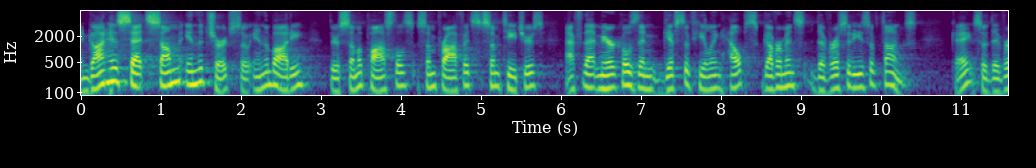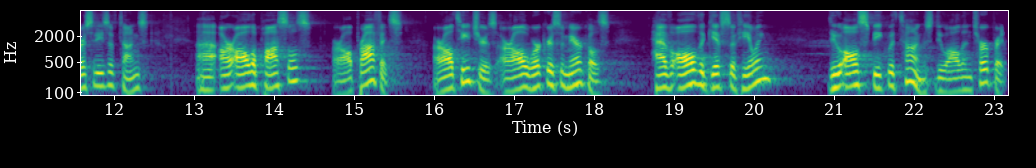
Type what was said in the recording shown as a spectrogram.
And God has set some in the church, so in the body, there's some apostles, some prophets, some teachers. After that, miracles, then gifts of healing, helps, governments, diversities of tongues. Okay, so diversities of tongues. Uh, are all apostles? Are all prophets? Are all teachers? Are all workers of miracles? Have all the gifts of healing? Do all speak with tongues? Do all interpret?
